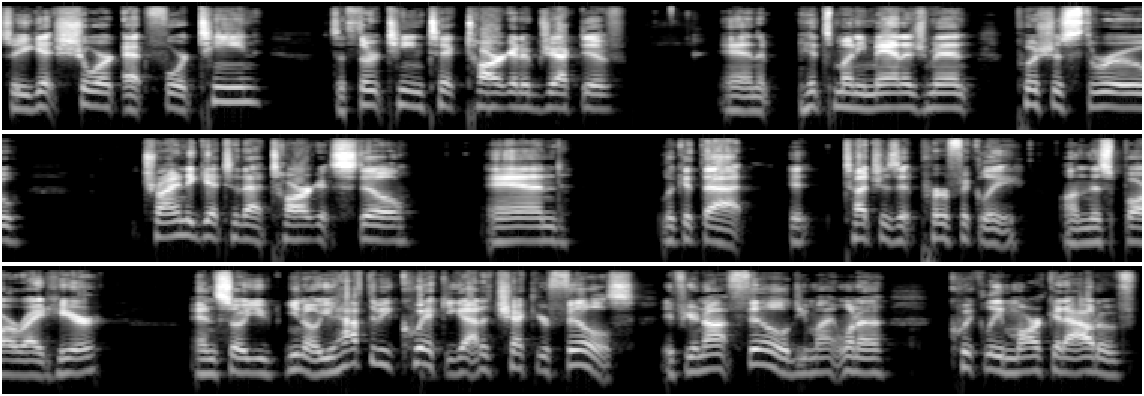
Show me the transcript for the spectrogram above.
So you get short at 14. It's a 13 tick target objective and it hits money management, pushes through, trying to get to that target still. And look at that. It touches it perfectly on this bar right here. And so you you know, you have to be quick. You got to check your fills. If you're not filled, you might want to quickly mark it out of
